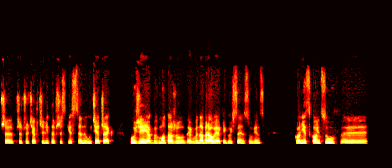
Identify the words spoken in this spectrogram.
prze, przeczuciach, czyli te wszystkie sceny ucieczek, później jakby w montażu jakby nabrały jakiegoś sensu, więc koniec końców y,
